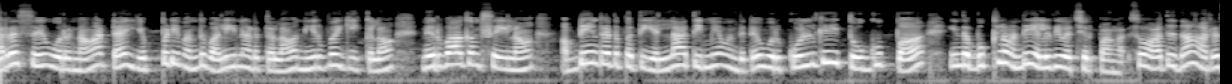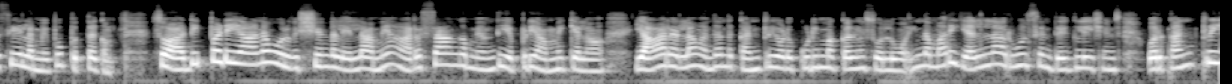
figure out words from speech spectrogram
அரசு ஒரு நாட்டை எப்படி வந்து வழி நடத்தலாம் நிர்வகிக்கலாம் நிர்வாகம் செய்யலாம் அப்படின்றத பற்றி எல்லாத்தையுமே வந்துட்டு ஒரு கொள்கை தொகுப்பாக இந்த புக்கில் வந்து எழுதி வச்சுருப்பாங்க. ஸோ அதுதான் அரசியலமைப்பு புத்தகம். ஸோ அடிப்படையான ஒரு விஷயங்கள் எல்லாமே அரசாங்கம் வந்து எப்படி அமைக்கலாம்? யாரெல்லாம் வந்து அந்த கண்ட்ரியோட குடிமக்கள்னு சொல்லுவோம். இந்த மாதிரி எல்லா ரூல்ஸ் அண்ட் ரெகுலேஷன்ஸ் ஒரு கண்ட்ரி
